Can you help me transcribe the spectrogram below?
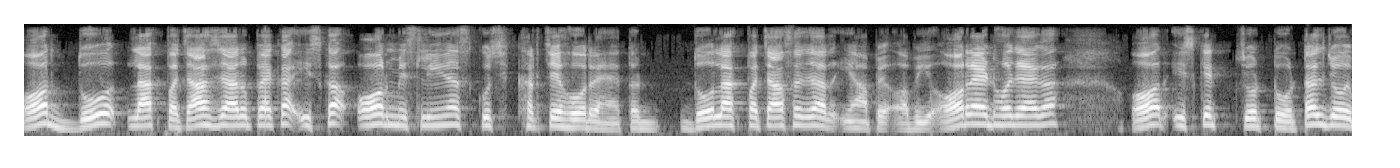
और दो लाख पचास हज़ार रुपए का इसका और मिसलिनियस कुछ खर्चे हो रहे हैं। तो दो लाख पचास हज़ार यहाँ पे अभी और ऐड हो जाएगा। और इसके जो टोटल जो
